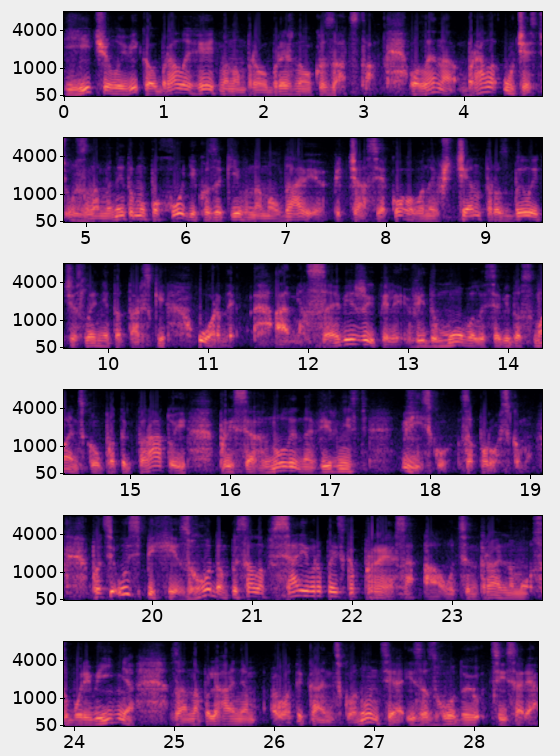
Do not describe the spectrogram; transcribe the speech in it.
її чоловіка обрали гетьманом правобережного козацтва. Олена брала участь у знаменитому поході козаків на Молдавію, під час якого вони вщент розбили численні татарські орди. А місцеві жителі відмовилися від османського протекторату і присягнули на вірність війську запорозькому. Про ці успіхи згодом писала вся європейська преса. А у центральному соборі Відня за наполяганням Ватиканського нунція і за згодою цісаря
